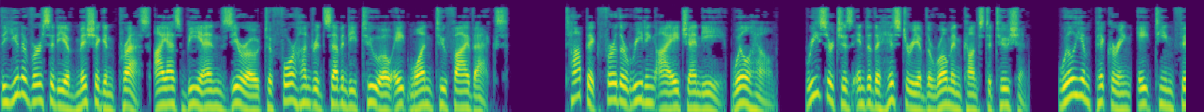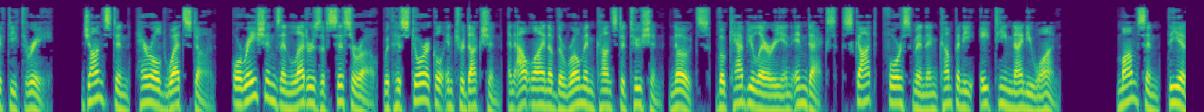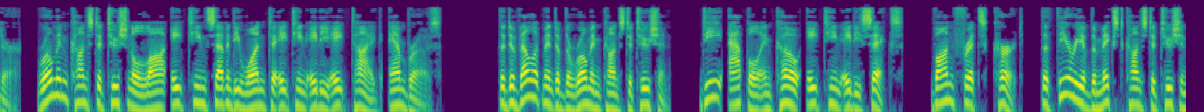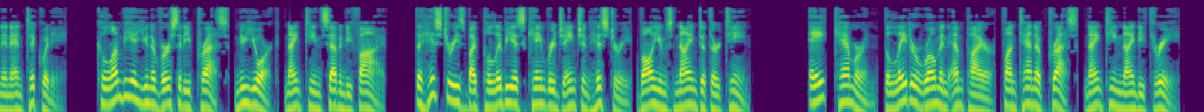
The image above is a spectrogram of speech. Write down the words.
The University of Michigan Press ISBN 0-472-08125-X. Topic further reading IHNE, Wilhelm. Researches into the History of the Roman Constitution. William Pickering, 1853. Johnston, Harold Whetstone. Orations and Letters of Cicero, with historical introduction, an outline of the Roman constitution, notes, vocabulary and index, Scott, Foresman and Company, 1891. Mommsen, Theodore. Roman Constitutional Law, 1871–1888 Tighe, Ambrose. The Development of the Roman Constitution. D. Apple & Co., 1886. Von Fritz, Kurt. The Theory of the Mixed Constitution in Antiquity. Columbia University Press, New York, 1975. The Histories by Polybius Cambridge Ancient History, Volumes 9–13. A. Cameron, The Later Roman Empire, Fontana Press, 1993.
